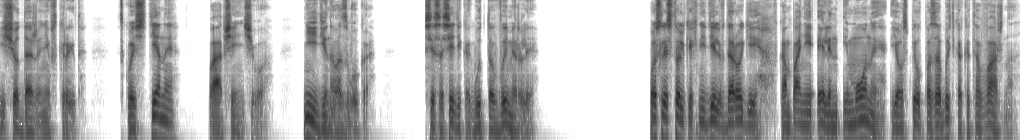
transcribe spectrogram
еще даже не вскрыт. Сквозь стены вообще ничего. Ни единого звука. Все соседи как будто вымерли. После стольких недель в дороге в компании Эллен и Моны я успел позабыть, как это важно.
